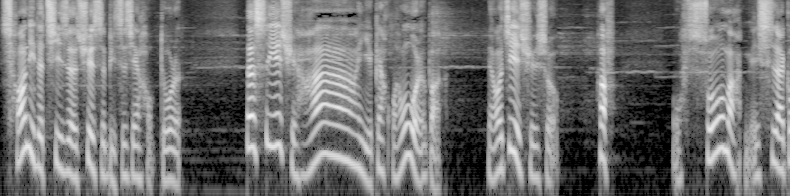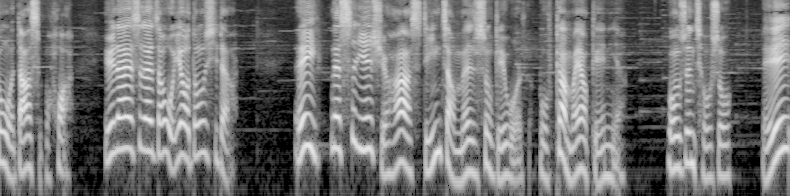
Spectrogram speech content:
瞧你的气色，确实比之前好多了。那四爷血哈也该还我了吧？”姚建勋说：“哈。”我说嘛，没事来跟我搭什么话？原来是来找我要东西的。哎，那四眼雪蛤是林掌门送给我的，我干嘛要给你啊？公孙仇说：“哎，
